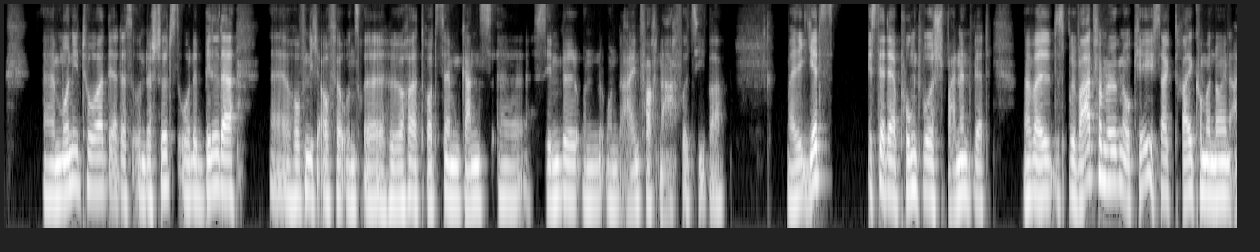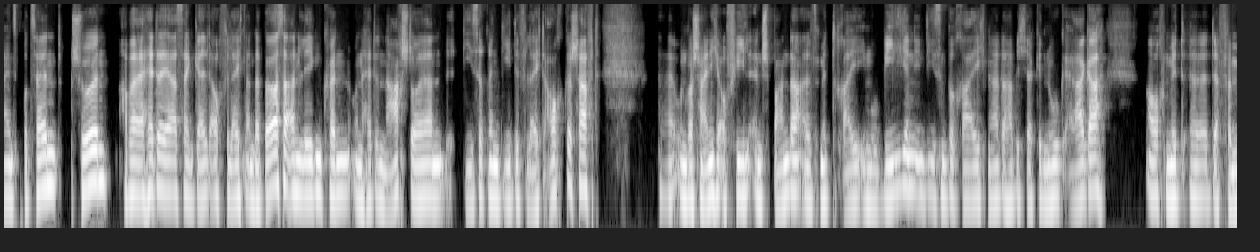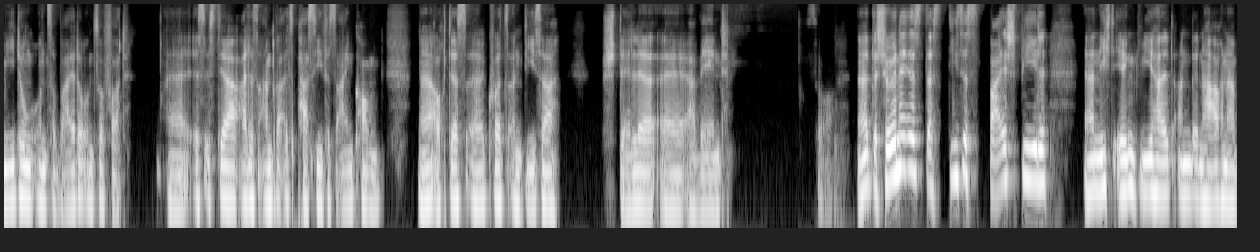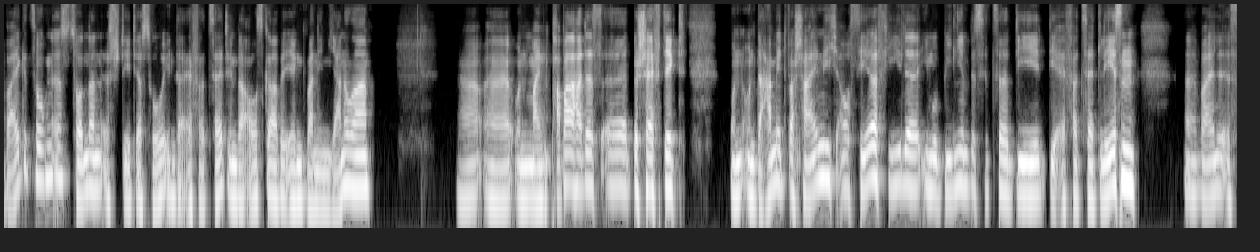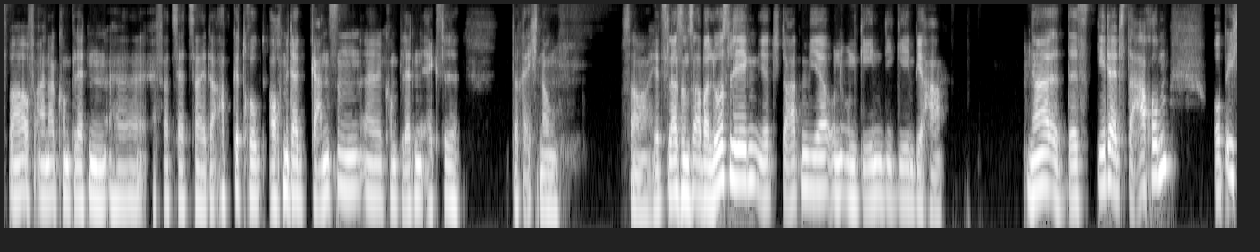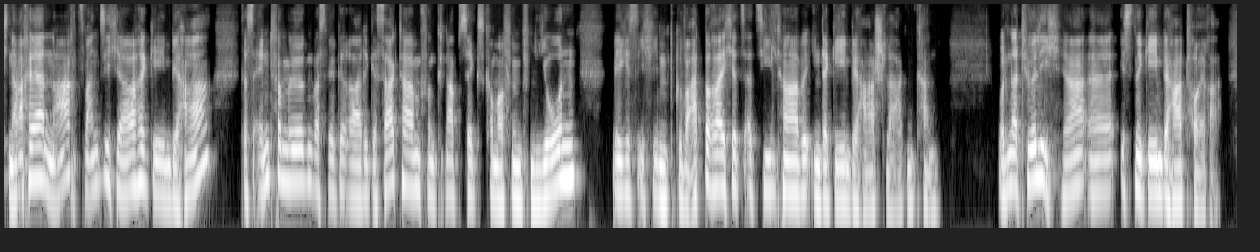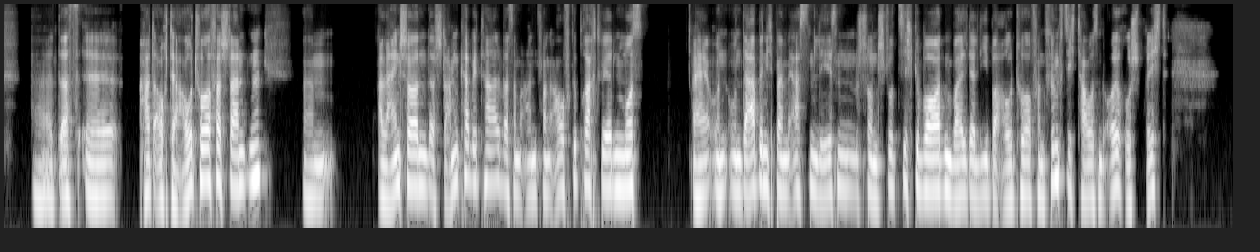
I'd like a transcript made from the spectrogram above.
äh, Monitor, der das unterstützt, ohne Bilder, äh, hoffentlich auch für unsere Hörer trotzdem ganz äh, simpel und, und einfach nachvollziehbar. Weil jetzt ist ja der Punkt, wo es spannend wird. Ja, weil das Privatvermögen, okay, ich sage 3,91 Prozent, schön, aber er hätte ja sein Geld auch vielleicht an der Börse anlegen können und hätte nachsteuern diese Rendite vielleicht auch geschafft äh, und wahrscheinlich auch viel entspannter als mit drei Immobilien in diesem Bereich. Ne? Da habe ich ja genug Ärger, auch mit äh, der Vermietung und so weiter und so fort. Äh, es ist ja alles andere als passives Einkommen. Ne? Auch das äh, kurz an dieser Stelle äh, erwähnt. So. Ja, das Schöne ist, dass dieses Beispiel ja nicht irgendwie halt an den Haaren herbeigezogen ist, sondern es steht ja so in der FAZ, in der Ausgabe irgendwann im Januar. Ja, äh, und mein Papa hat es äh, beschäftigt und, und damit wahrscheinlich auch sehr viele Immobilienbesitzer, die die FAZ lesen, äh, weil es war auf einer kompletten FAZ-Seite abgedruckt, auch mit der ganzen kompletten Excel-Berechnung. So, jetzt lass uns aber loslegen. Jetzt starten wir und, und gehen die GmbH. Ja, das geht jetzt darum, ob ich nachher nach 20 Jahren GmbH das Endvermögen, was wir gerade gesagt haben, von knapp 6,5 Millionen, welches ich im Privatbereich jetzt erzielt habe, in der GmbH schlagen kann. Und natürlich ja, äh, ist eine GmbH teurer. Äh, das äh, hat auch der Autor verstanden. Ähm, allein schon das Stammkapital, was am Anfang aufgebracht werden muss. Äh, und, und da bin ich beim ersten Lesen schon stutzig geworden, weil der liebe Autor von 50.000 Euro spricht,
